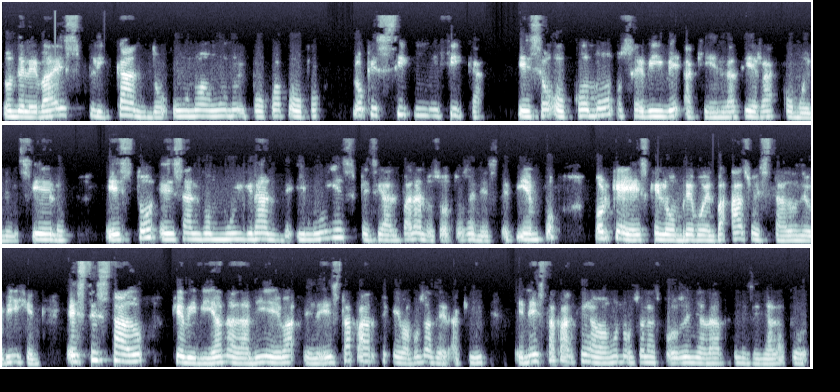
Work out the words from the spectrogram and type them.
donde le va explicando uno a uno y poco a poco lo que significa eso o cómo se vive aquí en la tierra como en el cielo. Esto es algo muy grande y muy especial para nosotros en este tiempo, porque es que el hombre vuelva a su estado de origen. Este estado que vivían Adán y Eva, en esta parte que vamos a hacer aquí, en esta parte de abajo no se las puedo señalar, se me señala todo,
